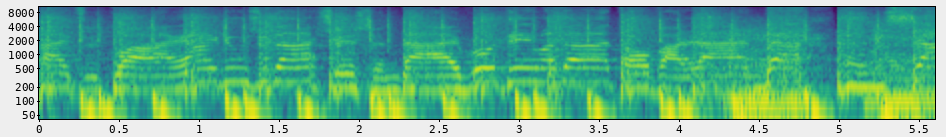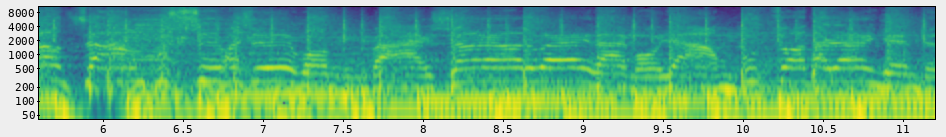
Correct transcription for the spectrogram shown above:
孩子乖，爱读书的学生呆，不听话的头发染的很嚣张，不是坏事，我明白。想要的未来模样，不做大人演的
